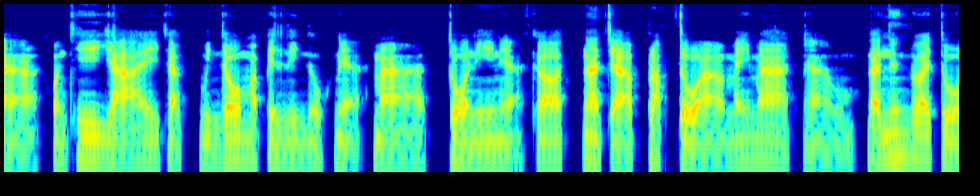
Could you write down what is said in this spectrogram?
อ่าคนที่ย้ายจาก Windows มาเป็น Linux เนี่ยมา ตัวนี้เนี่ยก็น่าจะปรับตัวไม่มากนะครับผมและเนื่องด้วยตัว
